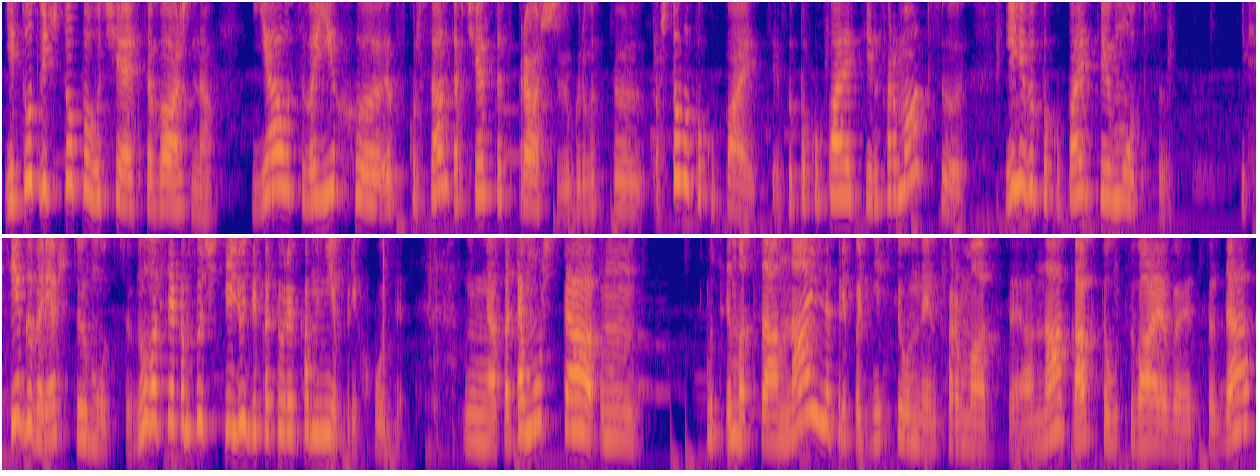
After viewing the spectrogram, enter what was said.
И тут ведь что получается важно? Я у своих э, экскурсантов часто спрашиваю, говорю, вот э, а что вы покупаете? Вы покупаете информацию или вы покупаете эмоцию? И все говорят, что эмоцию. Ну, во всяком случае, те люди, которые ко мне приходят. Потому что вот эмоционально преподнесенная информация, она как-то усваивается, да.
